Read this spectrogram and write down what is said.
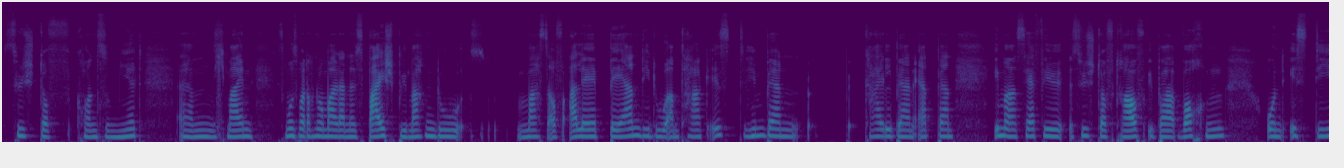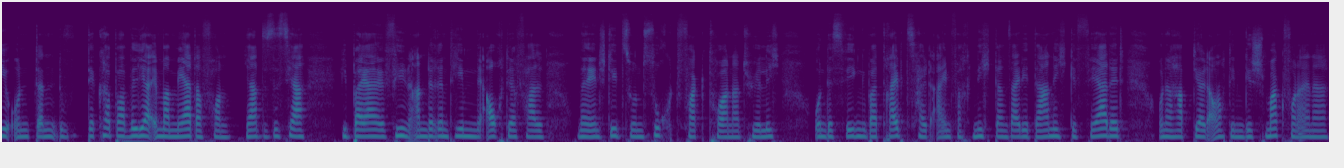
Süßstoff konsumiert. Ähm, ich meine, das muss man doch nur mal dann als Beispiel machen. Du machst auf alle Beeren, die du am Tag isst, Himbeeren, Heidelbeeren, Erdbeeren, immer sehr viel Süßstoff drauf über Wochen und isst die und dann, der Körper will ja immer mehr davon. Ja, das ist ja wie bei vielen anderen Themen auch der Fall. Und dann entsteht so ein Suchtfaktor natürlich und deswegen übertreibt es halt einfach nicht. Dann seid ihr da nicht gefährdet und dann habt ihr halt auch noch den Geschmack von einer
